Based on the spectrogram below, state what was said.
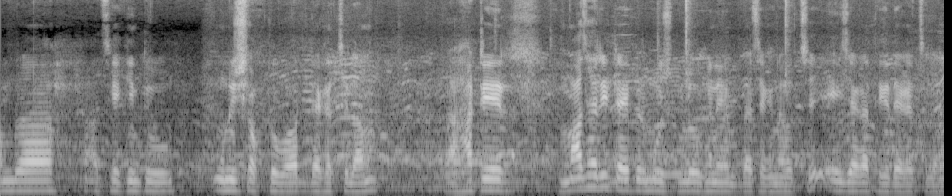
আমরা আজকে কিন্তু উনিশ অক্টোবর দেখাচ্ছিলাম হাটের মাঝারি টাইপের মোষগুলো ওখানে বেচা কেনা হচ্ছে, এই জায়গা থেকে দেখাচ্ছিলাম।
